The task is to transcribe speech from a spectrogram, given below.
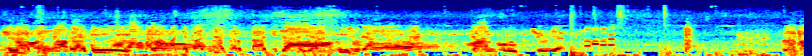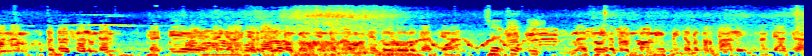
di Berarti alamat cepatnya Kertajaya Indah gang 7 ya 86 betul sekali dan jadi ajar-ajar pom bensin ke Tawang itu lurus saja. Setelah itu sebelum kau ini bisa putar balik nanti ada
